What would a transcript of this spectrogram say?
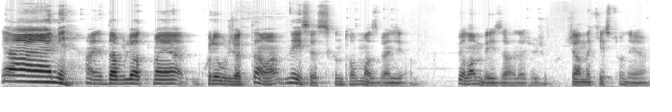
Yani hani W atmaya kule vuracaktı ama neyse sıkıntı olmaz bence. Yolan Beyza hala çocuk. Canla kesti onu ya.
